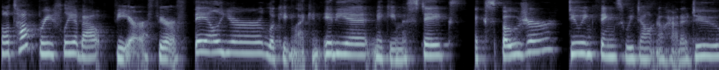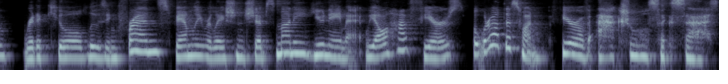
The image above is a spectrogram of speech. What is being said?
We'll talk briefly about fear fear of failure, looking like an idiot, making mistakes, exposure, doing things we don't know how to do, ridicule, losing friends, family relationships, money, you name it. We all have fears. But what about this one? Fear of actual success.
